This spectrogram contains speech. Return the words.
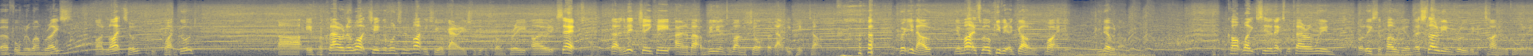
uh, Formula One race. I'd like to. It'd be quite good. Uh, if McLaren are watching and want to invite me to your garage for British Grand Prix, I would accept. That was a bit cheeky and about a million to one shot that that be picked up. but you know, you might as well give it a go, mightn't you? You never know. Can't wait to see the next McLaren win, or at least the podium. They're slowly improving at time of recording.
